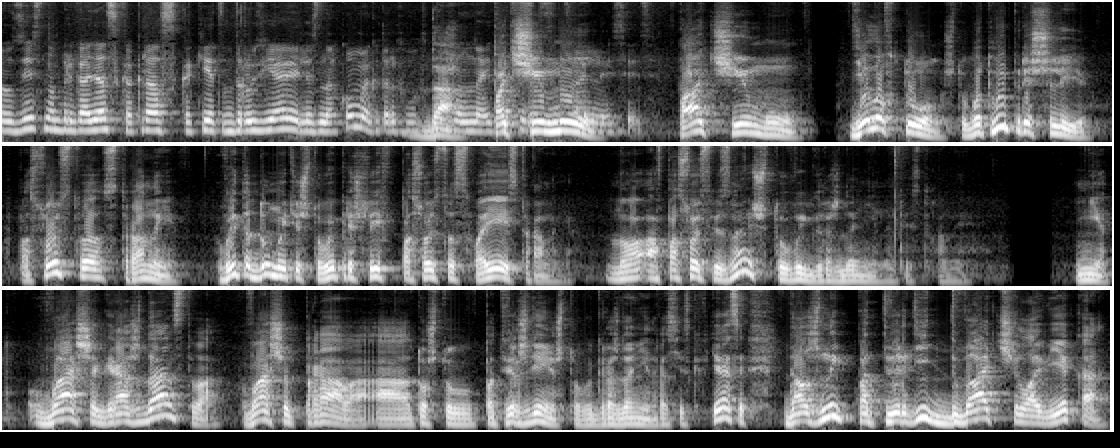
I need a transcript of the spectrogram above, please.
Вот здесь нам пригодятся как раз какие-то друзья или знакомые, которых мы да. можем найти Почему? через сети. Почему? Дело в том, что вот вы пришли в посольство страны. Вы-то думаете, что вы пришли в посольство своей страны. Но а в посольстве знаешь, что вы гражданин этой страны? Нет. Ваше гражданство, ваше право, а то, что подтверждение, что вы гражданин Российской Федерации, должны подтвердить два человека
